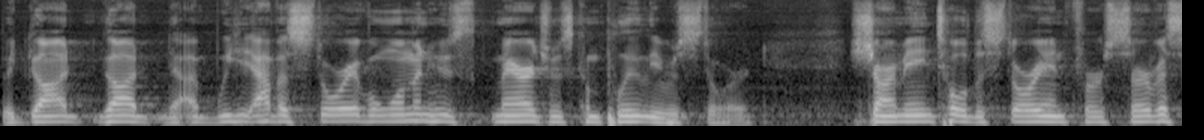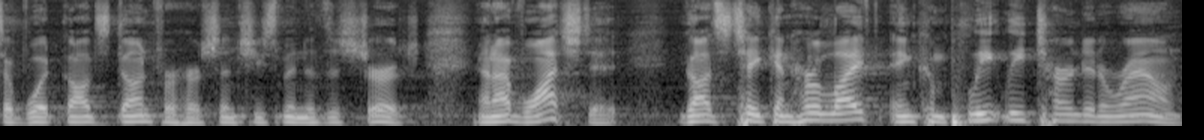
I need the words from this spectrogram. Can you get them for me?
But God, God, uh, we have a story of a woman whose marriage was completely restored. Charmaine told the story in first service of what God's done for her since she's been to this church. And I've watched it. God's taken her life and completely turned it around.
